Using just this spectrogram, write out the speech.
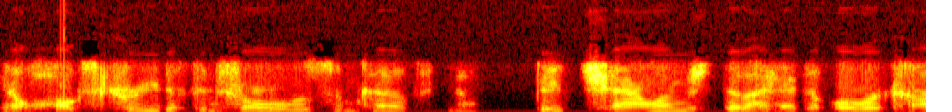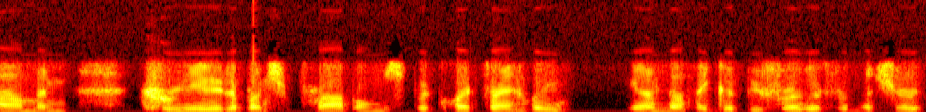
you know, Hulk's creative control was some kind of, you know, big challenge that I had to overcome and created a bunch of problems. But quite frankly, you know, nothing could be further from the truth.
